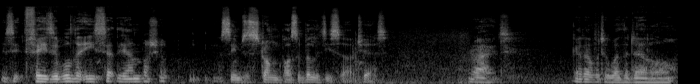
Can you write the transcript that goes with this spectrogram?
Is it feasible that he set the ambush up? Seems a strong possibility, Sarge, yes. Right. Get over to Weatherdale Hall.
